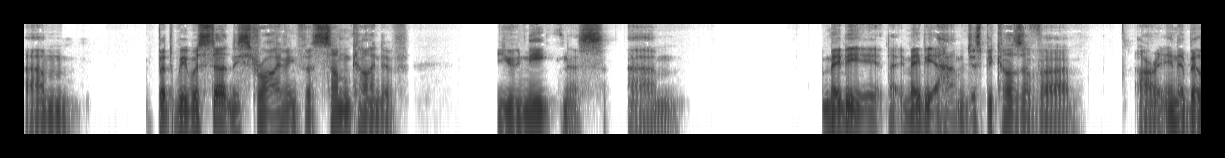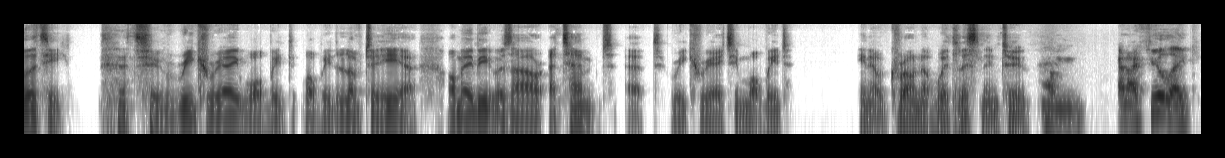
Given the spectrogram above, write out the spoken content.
Um, but we were certainly striving for some kind of uniqueness. Um, maybe it, maybe it happened just because of uh, our inability to recreate what we'd what we'd love to hear, or maybe it was our attempt at recreating what we'd you know grown up with listening to. Um, and I feel like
